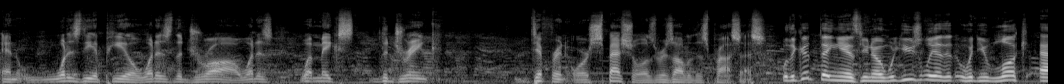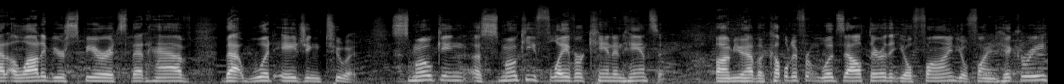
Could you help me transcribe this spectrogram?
And what is the appeal? What is the draw? What is what makes the drink different or special as a result of this process? Well, the good thing is, you know, usually when you look at a lot of your spirits that have that wood aging to it, smoking a smoky flavor can enhance it. Um, you have a couple different woods out there that you'll find. You'll find hickory,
